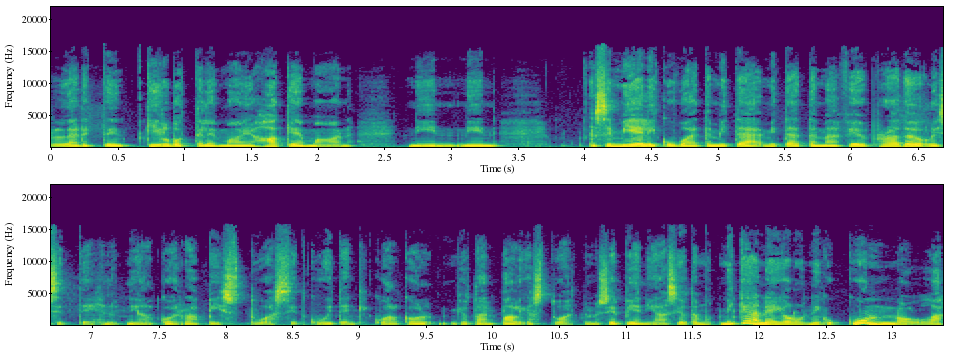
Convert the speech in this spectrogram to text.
lähdettiin kilvottelemaan ja hakemaan, niin, niin se mielikuva, että mitä, mitä tämä Fair Brother olisi tehnyt, niin alkoi rapistua sitten kuitenkin, kun alkoi jotain paljastua, tämmöisiä pieniä asioita. Mutta mikään ei ollut niinku kunnolla.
